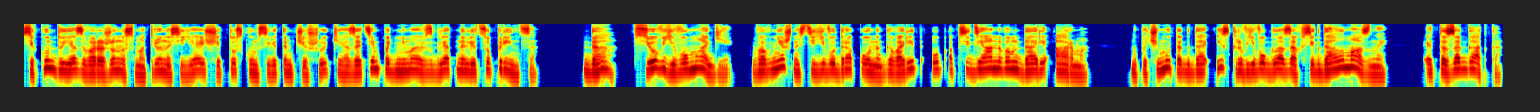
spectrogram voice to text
Секунду я завороженно смотрю на сияющие тусклым светом чешуйки, а затем поднимаю взгляд на лицо принца. Да, все в его магии. Во внешности его дракона говорит об обсидиановом даре Арма. Но почему тогда искры в его глазах всегда алмазные? Это загадка,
